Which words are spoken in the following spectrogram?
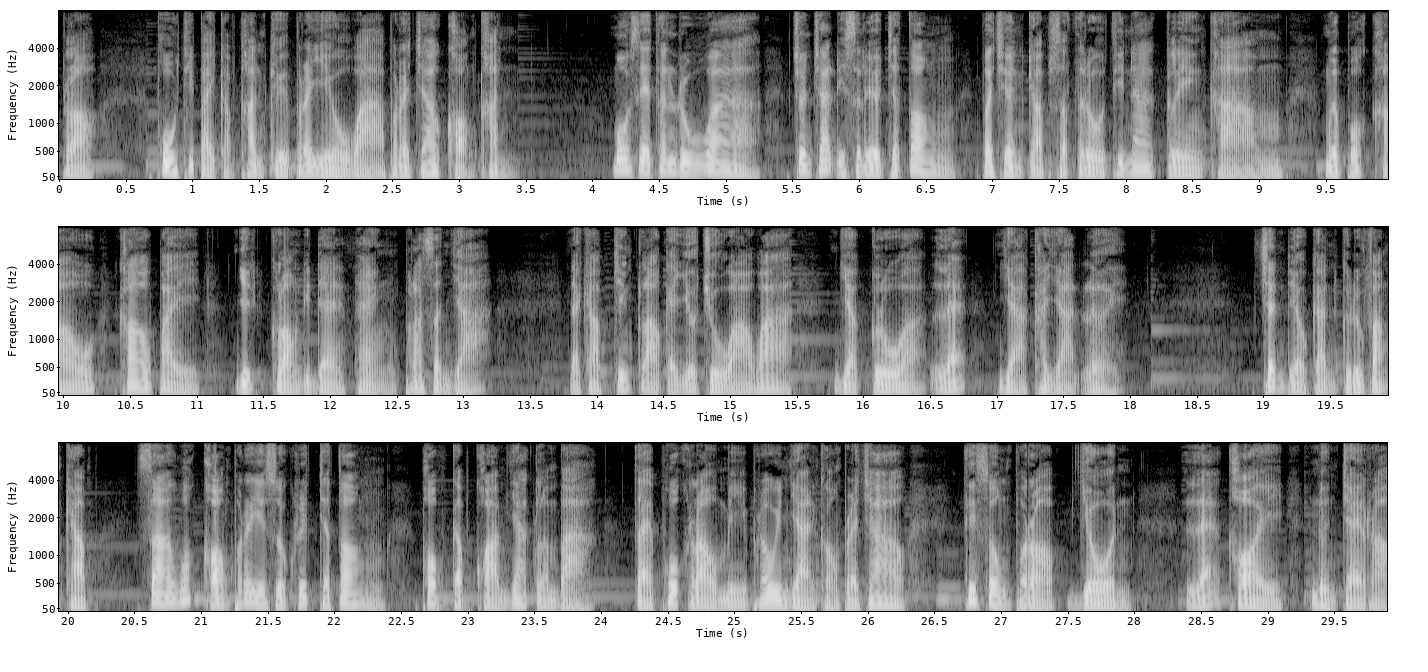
เพราะผู้ที่ไปกับท่านคือพระเยโฮวาห์พระเจ้าของท่าน โมเสสท่านรู้ว่าชนชาติอิสราเอลจะต้องเผชิญกับศัตรูที่น่าเกรงขาม เมื่อพวกเขาเข้าไปยึดครองดินแดนแห่งพระสัญญา นะครับ จึงกล่าวแก่โยชูวาว่า อย่ากลัวและ อย่าขยาดเลย เช่นเดียวกันคุณผู้ฟังครับ สาวกของพระเยซูคริสต์จะต้องพบกับความยากลำบาก แต่พวกเรามีพระวิญญาณของพระเจ้า ที่ทรงปลอบโยน และคอยหนุนใจเรา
